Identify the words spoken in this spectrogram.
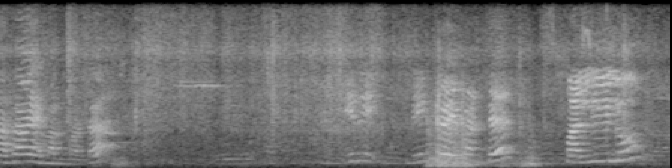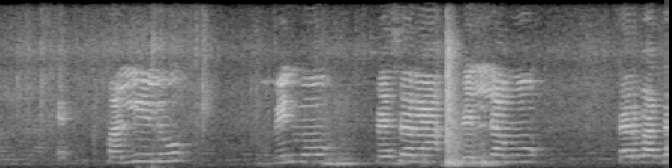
సహాయం అన్నమాట. ఇది దీంట్లో ఏమంటే పల్లీలు పల్లీలు మినుము పెసర బెల్లము తర్వాత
